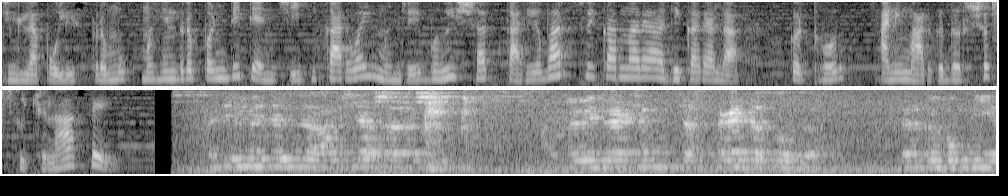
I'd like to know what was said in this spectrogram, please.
जिल्हा पोलीस प्रमुख महेंद्र पंडित यांची ही कारवाई म्हणजे भविष्यात कार्यभार स्वीकारणाऱ्या अधिकाऱ्याला कठोर आणि मार्गदर्शक सूचना असेल. हजेरी मेसेज हा विषय असा की आपलं इंटरॅक्शन जास्त सगळ्यात जास्त होतं. त्यानंतर गोपनीय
